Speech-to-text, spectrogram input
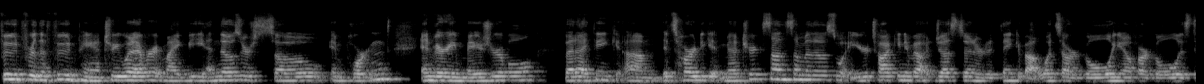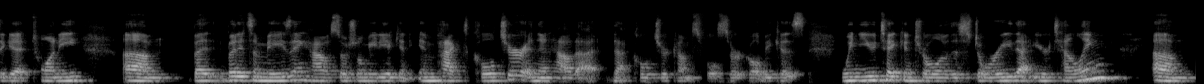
food for the food pantry, whatever it might be. And those are so important and very measurable. But I think um, it's hard to get metrics on some of those, what you're talking about, Justin, or to think about what's our goal. You know, if our goal is to get 20, um, but but it's amazing how social media can impact culture and then how that that culture comes full circle because when you take control of the story that you're telling um,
